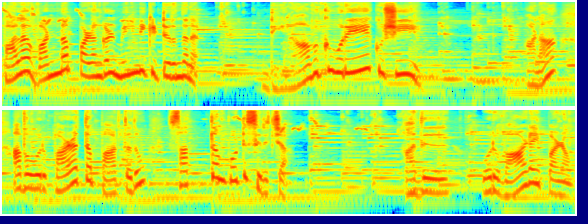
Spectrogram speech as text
பல வண்ணப்பழங்கள் மின்னிக்கிட்டு இருந்தன டீனாவுக்கு ஒரே குஷி. ஆனா அவ ஒரு பழத்தை பார்த்ததும் சத்தம் போட்டு சிரிச்சா. அது ஒரு வாழைப்பழம்.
